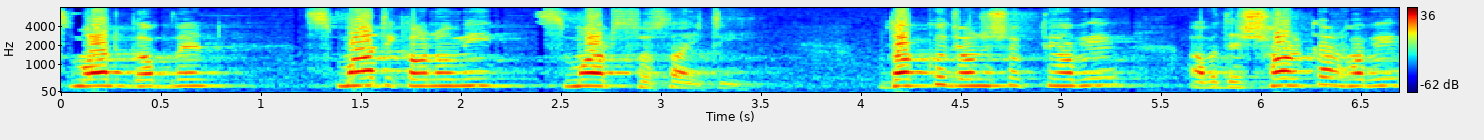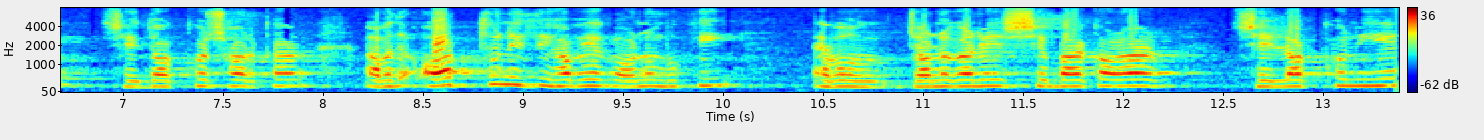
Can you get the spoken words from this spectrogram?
smart government smart economy smart society দক্ষ জনশক্তি হবে, আমাদের সরকার হবে, সেই দক্ষ সরকার, আমাদের অর্থনীতি হবে গণমুখী এবং জনগণের সেবা করার সেই লক্ষ্য নিয়ে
